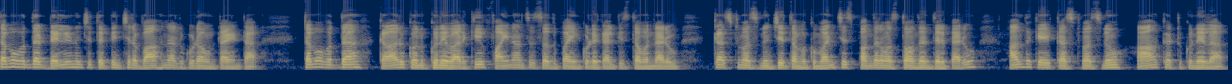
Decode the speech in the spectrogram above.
తమ వద్ద ఢిల్లీ నుంచి తెప్పించిన వాహనాలు కూడా ఉంటాయంట. తమ వద్ద కారు కొనుక్కునే వారికి ఫైనాన్స్ సదుపాయం కూడా కల్పిస్తామన్నారు. కస్టమర్స్ నుంచి తమకు మంచి స్పందన వస్తోందని తెలిపారు. అందుకే కస్టమర్స్ను ఆకట్టుకునేలా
